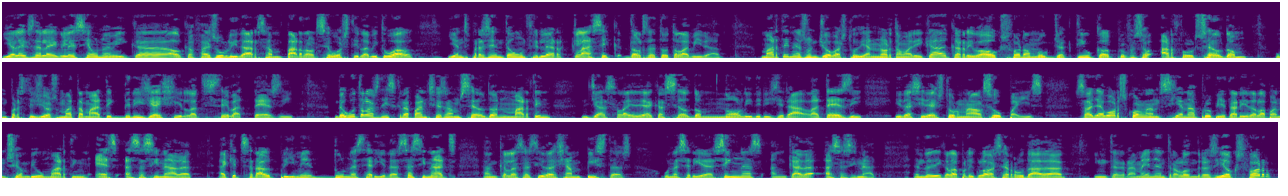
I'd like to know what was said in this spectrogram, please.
i Àlex de la Iglesia una mica el que fa és oblidar-se en part del seu estil habitual i ens presenta un thriller clàssic dels de tota la vida. Martin és un jove estudiant nord-americà que arriba a Oxford amb l'objectiu que el professor Arthur Seldom, un prestigiós matemàtic, dirigeixi la seva tesi. Degut a les discrepàncies amb Seldon, Martin ja se la idea que Seldon no li dirigirà la tesi i decideix tornar al seu país. Serà llavors quan l'anciana propietària de la pensió en viu Martin és assassinada. Aquest serà el primer d'una sèrie d'assassinats en què l'assassí deixant pistes, una sèrie de signes en cada assassinat. Hem de dir que la pel·lícula va ser rodada íntegrament entre Londres i Oxford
